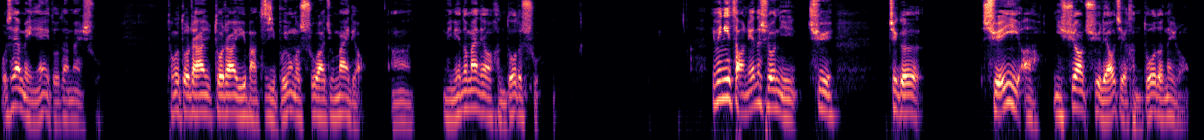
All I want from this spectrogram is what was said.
我现在每年也都在卖书，通过多抓多抓鱼把自己不用的书啊就卖掉啊，每年都卖掉很多的书。因为你早年的时候你去这个学艺啊，你需要去了解很多的内容。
